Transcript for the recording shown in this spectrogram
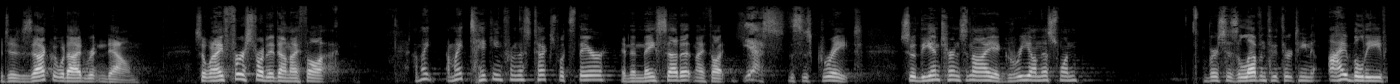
which is exactly what I'd written down. So when I first wrote it down, I thought, am I, am I taking from this text what's there? And then they said it, and I thought, yes, this is great. So the interns and I agree on this one. Verses 11 through 13, I believe,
